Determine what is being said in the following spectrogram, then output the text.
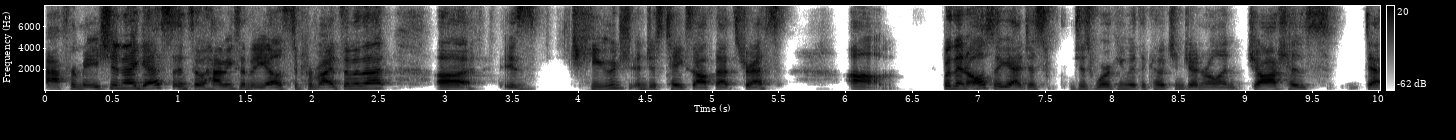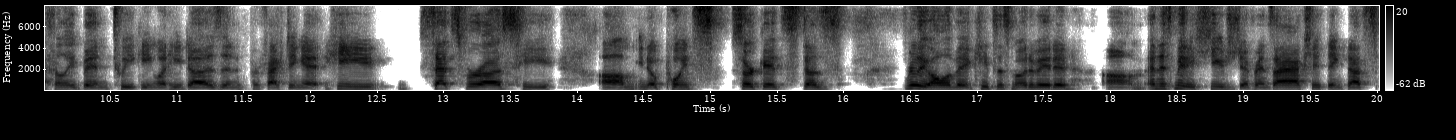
affirmation, I guess. And so having somebody else to provide some of that uh, is huge and just takes off that stress. Um, but then also yeah just just working with the coach in general and josh has definitely been tweaking what he does and perfecting it. He sets for us he um, you know points circuits does really all of it keeps us motivated um, and it's made a huge difference. I actually think that's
